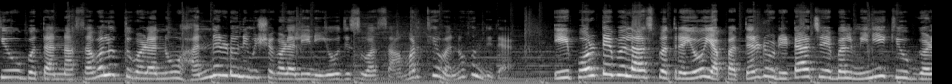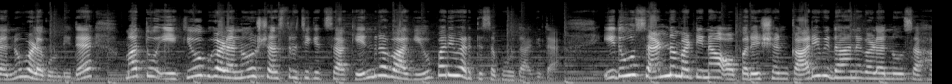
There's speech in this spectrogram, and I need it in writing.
ಕ್ಯೂಬ್ ತನ್ನ ಸವಲತ್ತುಗಳನ್ನು ಹನ್ನೆರಡು ನಿಮಿಷಗಳಲ್ಲಿ ನಿಯೋಜಿಸುವ ಸಾಮರ್ಥ್ಯವನ್ನು ಹೊಂದಿದೆ. ಈ ಪೋರ್ಟೇಬಲ್ ಆಸ್ಪತ್ರೆಯು ಎಪ್ಪತ್ತೆರಡು ಡಿಟಾಚೇಬಲ್ ಮಿನಿ ಕ್ಯೂಬ್ಗಳನ್ನು ಒಳಗೊಂಡಿದೆ ಮತ್ತು ಈ ಕ್ಯೂಬ್ಗಳನ್ನು ಶಸ್ತ್ರಚಿಕಿತ್ಸಾ ಕೇಂದ್ರವಾಗಿಯೂ ಪರಿವರ್ತಿಸಬಹುದಾಗಿದೆ. ಇದು ಸಣ್ಣ ಮಟ್ಟಿನ ಆಪರೇಷನ್ ಕಾರ್ಯವಿಧಾನಗಳನ್ನು ಸಹ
